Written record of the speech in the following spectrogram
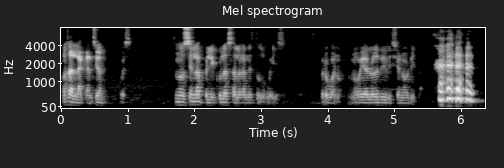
O sea, en la canción, pues. No sé si en la película salgan estos güeyes. Pero bueno, no voy a hablar de división ahorita.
